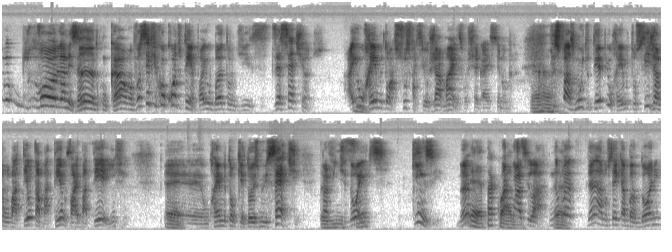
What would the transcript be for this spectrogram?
eu vou analisando com calma. Você ficou quanto tempo? Aí o Button diz 17 anos. Aí o Hamilton assusta, fala assim, eu jamais vou chegar a esse número. Uhum. Isso faz muito tempo e o Hamilton, se já não bateu, tá batendo, vai bater, enfim. É. é. o Hamilton, o quê? 2007 para 22? 15, né? É, tá quase. Tá quase lá. Não é. né? A não ser que abandone.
